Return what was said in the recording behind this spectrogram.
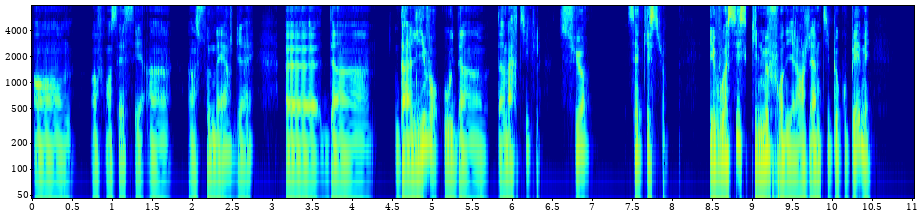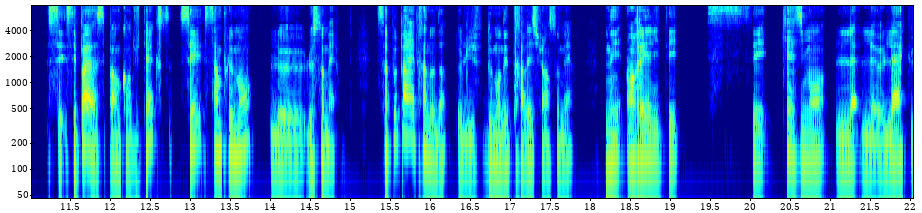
en, en français, c'est un, un sommaire, je dirais, euh, d'un livre ou d'un article sur cette question. Et voici ce qu'il me fournit. Alors, j'ai un petit peu coupé, mais c'est pas, pas encore du texte, c'est simplement le, le sommaire. Ça peut paraître anodin de lui demander de travailler sur un sommaire, mais en réalité, c'est quasiment là, le- là que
